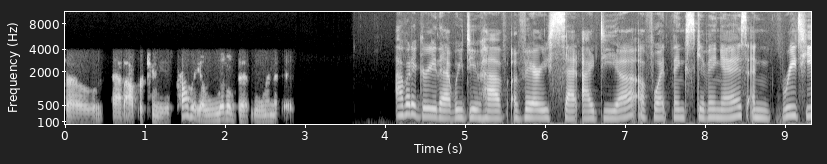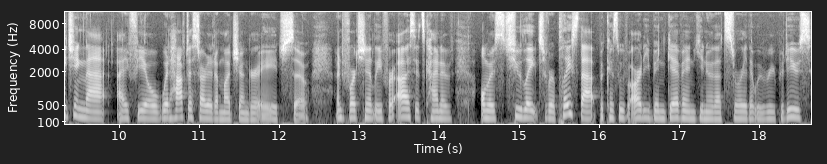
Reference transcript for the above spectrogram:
so that opportunity is probably a little bit limited. I would agree that we do have a very set idea of what Thanksgiving is, and reteaching that, I feel, would have to start at a much younger age. So, unfortunately for us, it's kind of almost too late to replace that because we've already been given, you know, that story that we reproduce.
